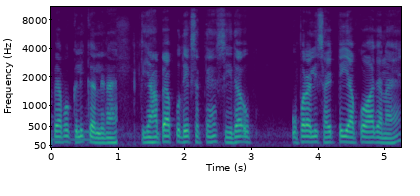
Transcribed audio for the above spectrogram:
पे आपको क्लिक कर लेना है। तो यहाँ पे आपको देख सकते हैं, सीधा ऊपर वाली साइड पे ही आपको आ जाना है।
